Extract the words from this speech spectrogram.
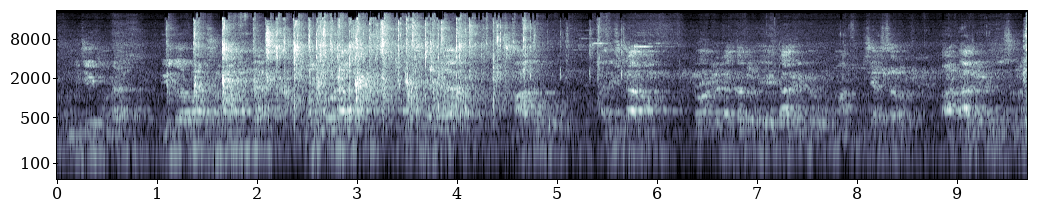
కమ్మి చేయకుండా మీతో పాటు సమానంగా మేము కూడా ఖచ్చితంగా మాకు అధిష్టానం ఉన్నటువంటి పెద్దలు ఏ టార్గెట్ మాకు ఇచ్చేస్తారో ఆ టార్గెట్ తీసుకుని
